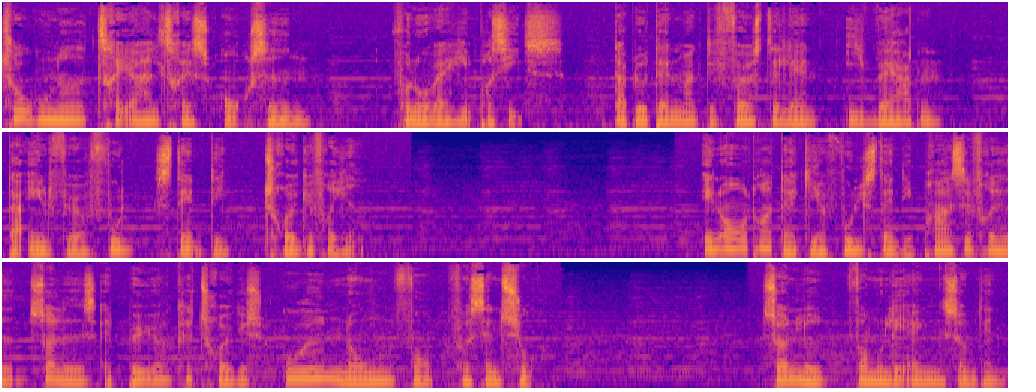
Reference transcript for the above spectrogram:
253 år siden, for nu at være helt præcis, der blev Danmark det første land i verden, der indfører fuldstændig trykkefrihed. En ordre, der giver fuldstændig pressefrihed, således at bøger kan trykkes uden nogen form for censur. Sådan lød formuleringen, som den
